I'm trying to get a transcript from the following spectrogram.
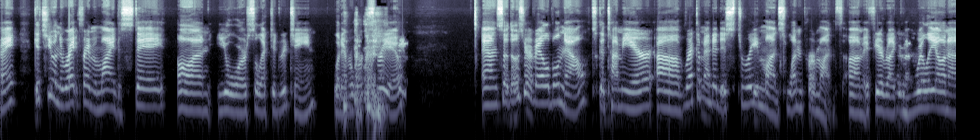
right? Gets you in the right frame of mind to stay on your selected routine whatever works for you. And so those are available now. It's a good time of year. Um, recommended is three months, one per month. Um, if you're like really on a,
